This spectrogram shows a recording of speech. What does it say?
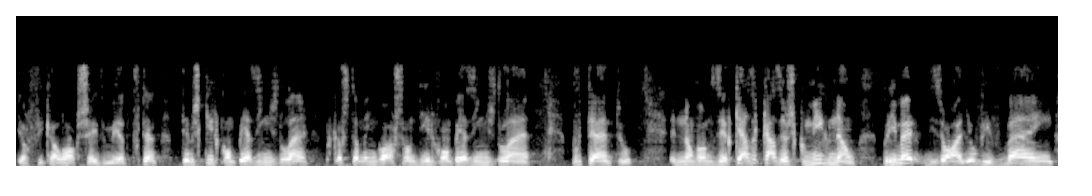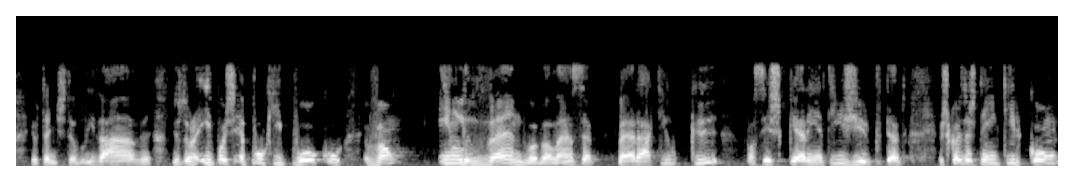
ele fica logo cheio de medo. Portanto, temos que ir com pezinhos de lã, porque eles também gostam de ir com pezinhos de lã. Portanto, não vão dizer, casas comigo? Não. Primeiro dizem, olha, eu vivo bem, eu tenho estabilidade. E depois, a pouco e pouco, vão enlevando a balança para aquilo que vocês querem atingir. Portanto, as coisas têm que ir com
